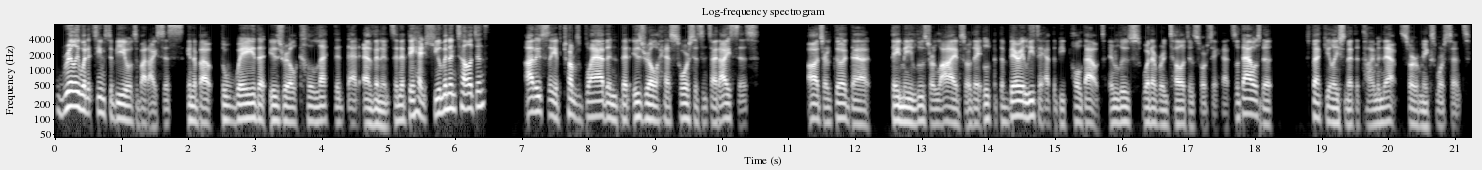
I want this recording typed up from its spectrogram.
really what it seems to be was about ISIS and about the way that Israel collected that evidence. And if they had human intelligence, obviously if Trump's blabbing that Israel has sources inside ISIS, odds are good that they may lose their lives or they at the very least they have to be pulled out and lose whatever intelligence source they had. So that was the speculation at the time, and that sort of makes more sense.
